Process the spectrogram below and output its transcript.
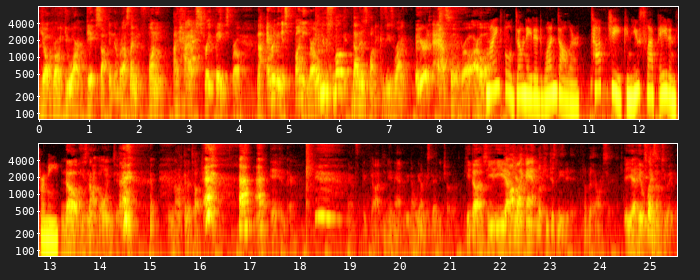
Yo, bro, you are dick sucking them, bro. That's not even funny. I had a straight face, bro. Not everything is funny, bro. When you smoke, that is funny because he's right. You're an asshole, bro. All right, hold on. Mindful donated $1. Top G, can you slap Adin for me? No, he's not going to. You're not gonna touch it. That ant in there. Ant's a big guy. Me and Ant, we know we understand each other. He does. He, he I'm like Ant. Look, he just needed it. He'll be there. I safe. yeah, he. Explain something to you, Adin.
